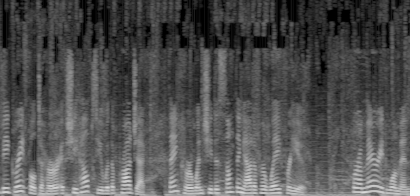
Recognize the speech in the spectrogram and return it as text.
Be grateful to her if she helps you with a project, thank her when she does something out of her way for you. For a married woman,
